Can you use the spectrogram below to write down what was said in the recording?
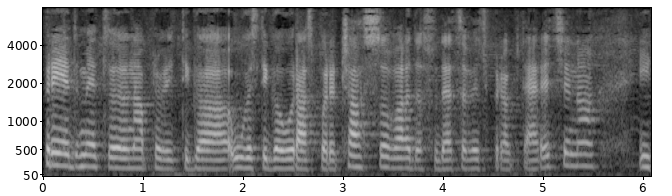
predmet, e, napraviti ga, uvesti ga u raspored časova, da su deca već preopterećena i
